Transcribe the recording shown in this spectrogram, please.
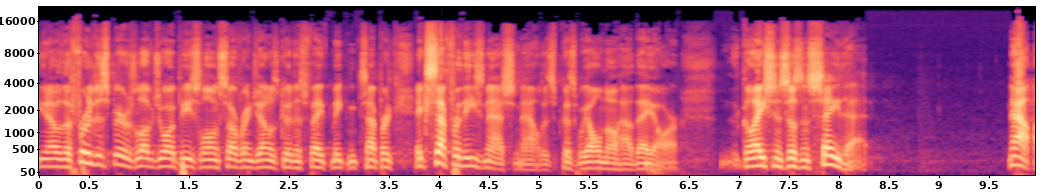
You know, the fruit of the Spirit is love, joy, peace, long suffering, gentleness, goodness, faith, meekness, temperance, except for these nationalities because we all know how they are. Galatians doesn't say that. Now,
